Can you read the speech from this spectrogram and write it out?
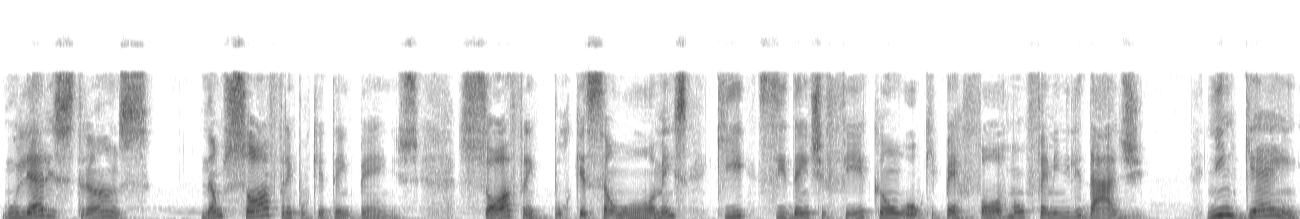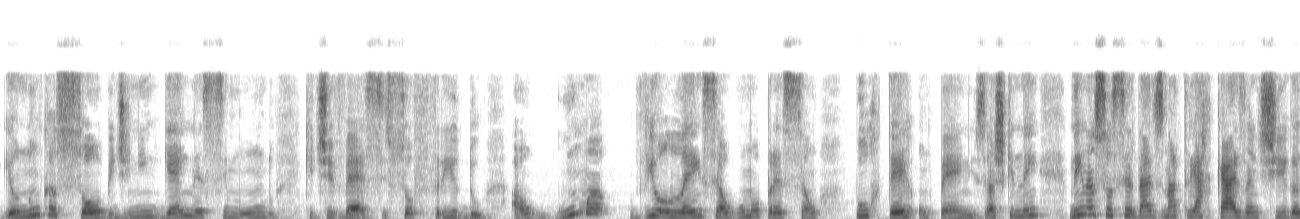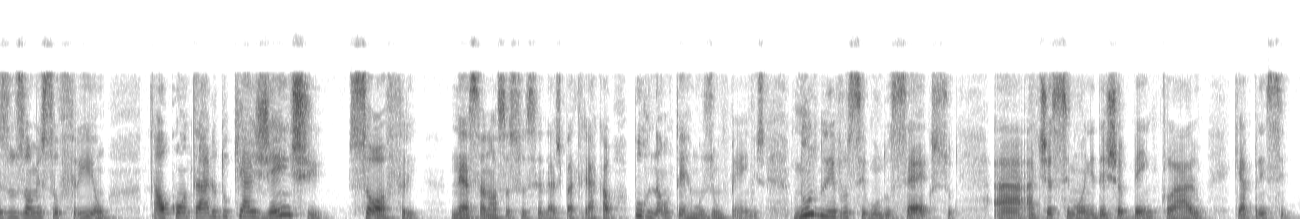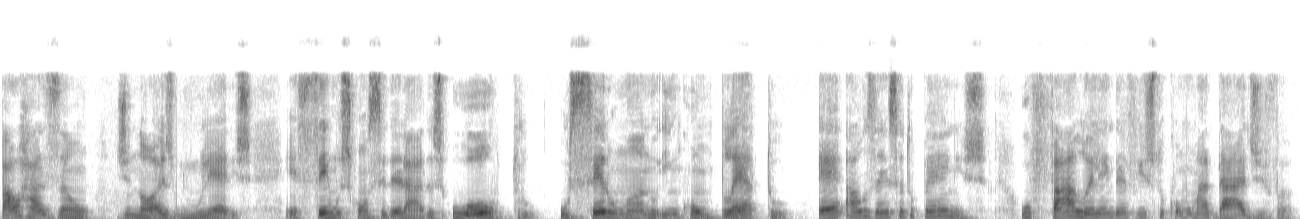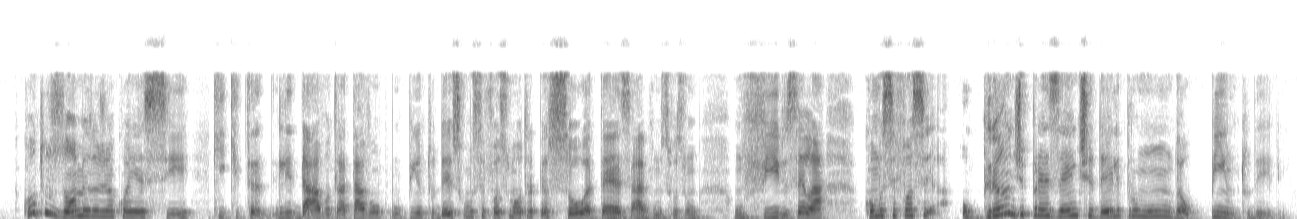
Mulheres trans não sofrem porque têm pênis, sofrem porque são homens que se identificam ou que performam feminilidade. Ninguém, eu nunca soube de ninguém nesse mundo que tivesse sofrido alguma violência, alguma opressão por ter um pênis. Eu acho que nem, nem nas sociedades matriarcais antigas os homens sofriam, ao contrário do que a gente sofre nessa nossa sociedade patriarcal por não termos um pênis. No livro Segundo Sexo, a, a tia Simone deixa bem claro que a principal razão de nós mulheres é, sermos consideradas o outro, o ser humano incompleto, é a ausência do pênis. O falo ele ainda é visto como uma dádiva. Quantos homens eu já conheci que, que tra lidavam, tratavam o pinto deles como se fosse uma outra pessoa, até, sabe? Como se fosse um, um filho, sei lá. Como se fosse o grande presente dele para o mundo, é o pinto dele.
